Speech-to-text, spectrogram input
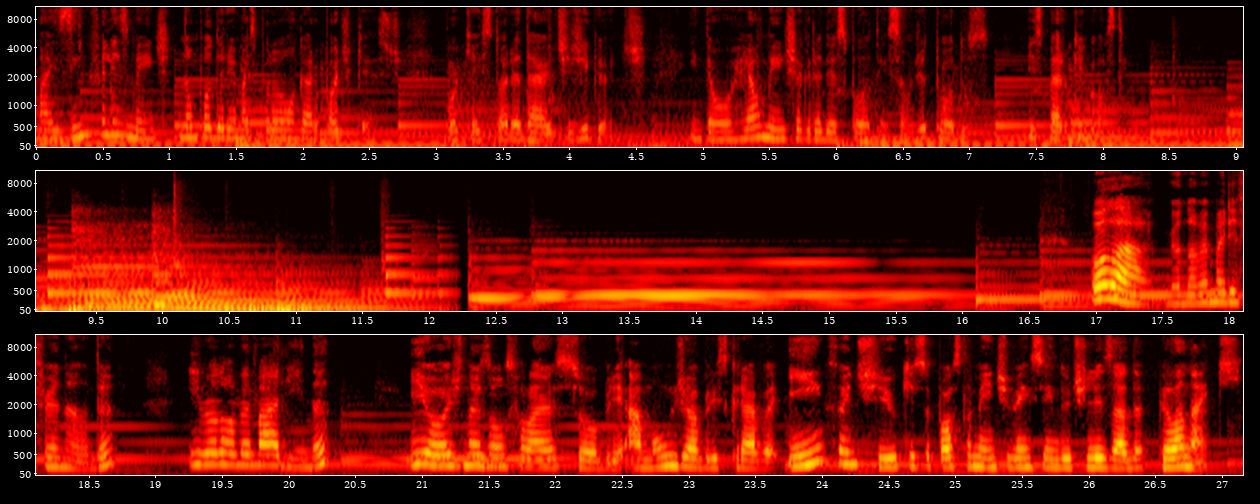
mas infelizmente não poderei mais prolongar o podcast, porque a história da arte é gigante. Então eu realmente agradeço pela atenção de todos e espero que gostem. Olá, meu nome é Maria Fernanda. E meu nome é Marina. E hoje nós vamos falar sobre a mão de obra escrava e infantil que supostamente vem sendo utilizada pela Nike.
